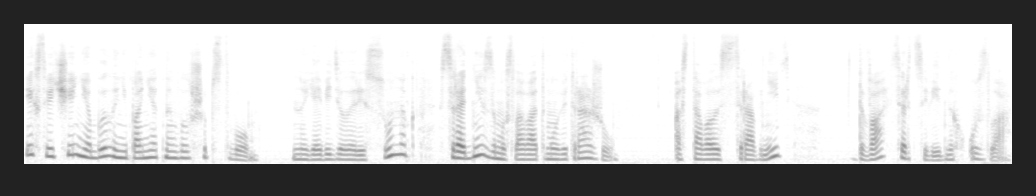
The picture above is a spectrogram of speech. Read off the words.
их свечение было непонятным волшебством, но я видела рисунок сродни замысловатому витражу. Оставалось сравнить два сердцевидных узла.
